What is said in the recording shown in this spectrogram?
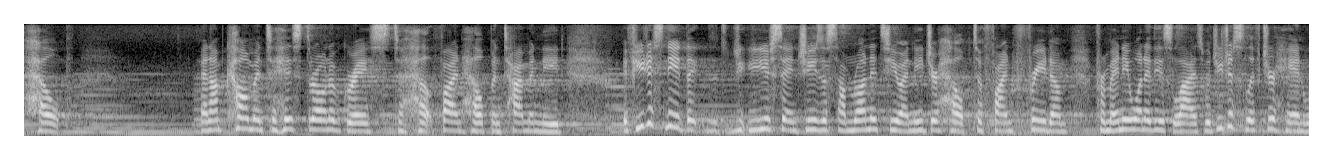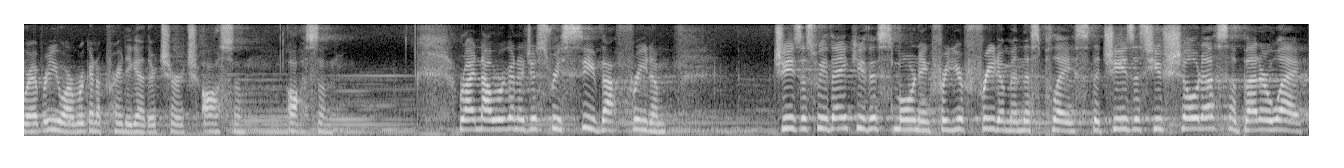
help. And I'm coming to his throne of grace to help find help in time of need. If you just need the, you're saying, Jesus, I'm running to you. I need your help to find freedom from any one of these lies. Would you just lift your hand wherever you are? We're going to pray together, church. Awesome. Awesome. Right now, we're going to just receive that freedom. Jesus, we thank you this morning for your freedom in this place. That Jesus, you showed us a better way.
